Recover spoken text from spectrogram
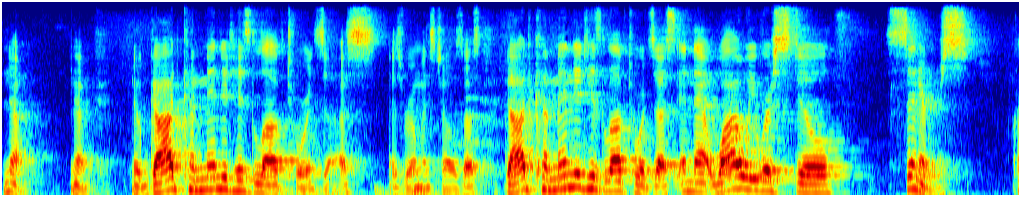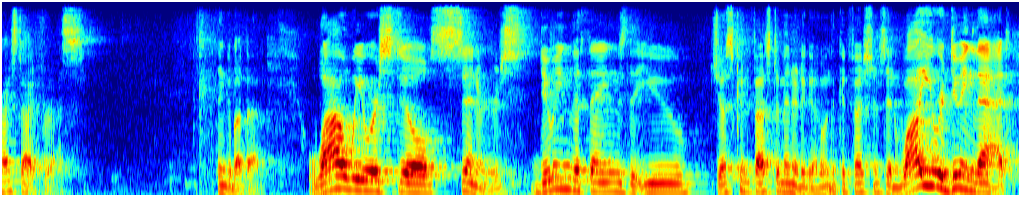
No. No. No, God commended his love towards us, as Romans tells us. God commended his love towards us in that while we were still sinners, Christ died for us. Think about that while we were still sinners, doing the things that you just confessed a minute ago in the confession of sin, while you were doing that,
